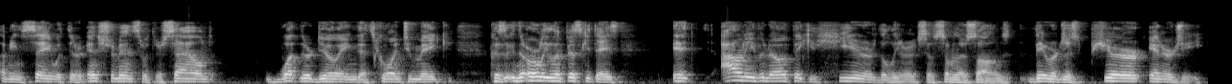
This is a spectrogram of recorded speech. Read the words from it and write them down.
I mean, say with their instruments, with their sound, what they're doing that's going to make because in the early Limp Bizkit days, it I don't even know if they could hear the lyrics of some of those songs. They were just pure energy,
